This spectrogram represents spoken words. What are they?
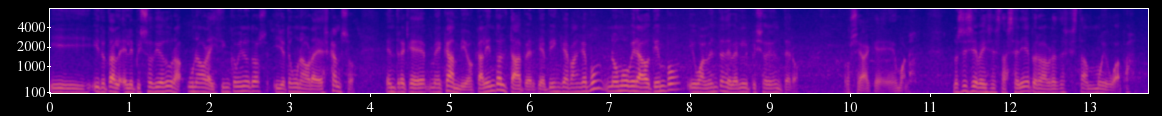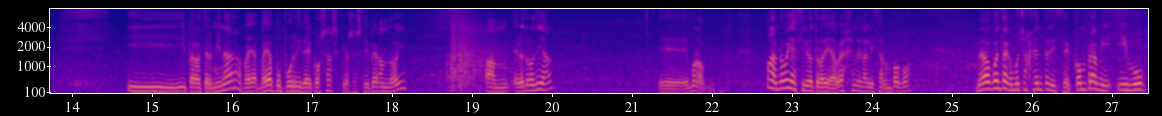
Y, total, el episodio dura una hora y cinco minutos y yo tengo una hora de descanso. Entre que me cambio, caliento el tupper, que pin, que pan, que pum, no me hubiera dado tiempo igualmente de ver el episodio entero. O sea que, bueno, no sé si veis esta serie, pero la verdad es que está muy guapa. Y, para terminar, vaya, vaya, pupurri de cosas que os estoy pegando hoy. el otro día, eh, bueno, bueno, no voy a decir otro día, voy a generalizar un poco. Me he dado cuenta que mucha gente dice, compra mi ebook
